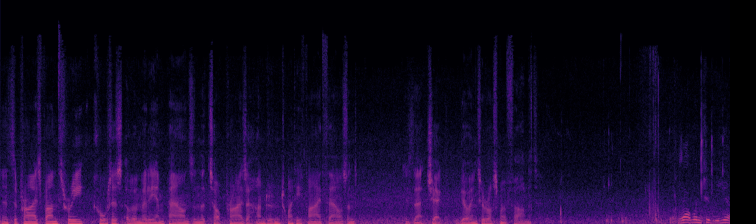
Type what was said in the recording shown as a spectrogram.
There's the prize fund, three quarters of a million pounds, and the top prize, 125,000. Is that cheque going to Ross McFarlane? That one should be here.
